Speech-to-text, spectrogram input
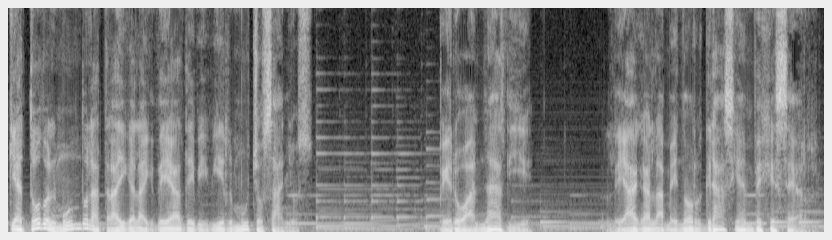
que a todo el mundo la traiga la idea de vivir muchos años, pero a nadie le haga la menor gracia envejecer.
